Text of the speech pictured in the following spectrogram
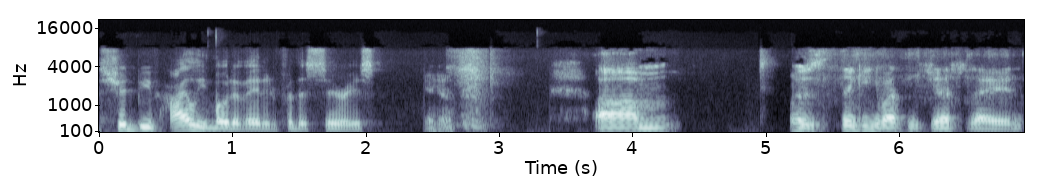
should be highly motivated for this series. Yeah. Um, I was thinking about this yesterday, and,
